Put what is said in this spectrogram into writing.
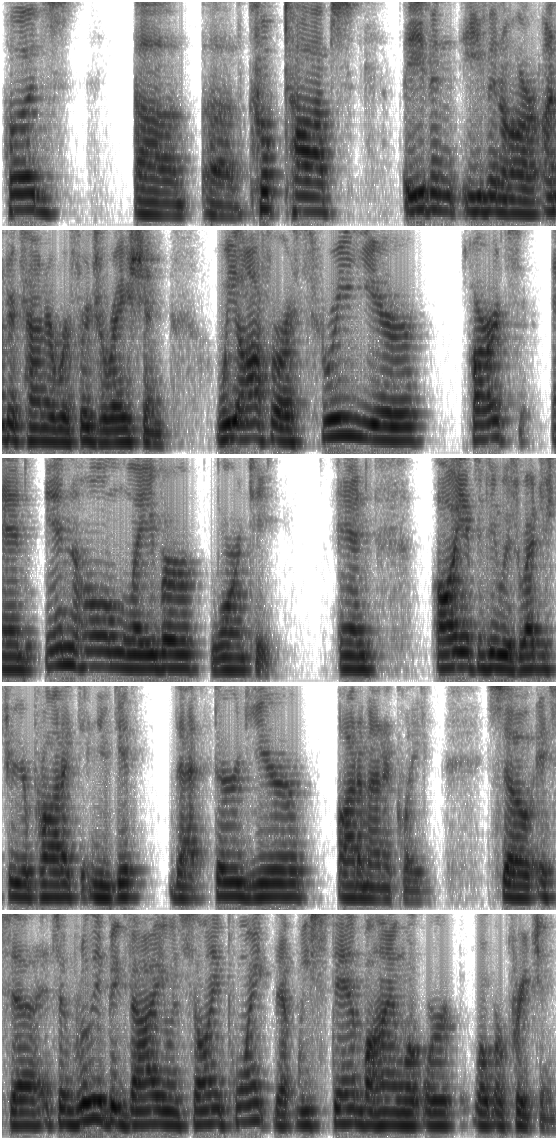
hoods, uh, uh, cooktops, even, even our undercounter refrigeration, we offer a three-year parts and in-home labor warranty. And all you have to do is register your product and you get that third year automatically. So it's a it's a really big value and selling point that we stand behind what we're what we're preaching.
